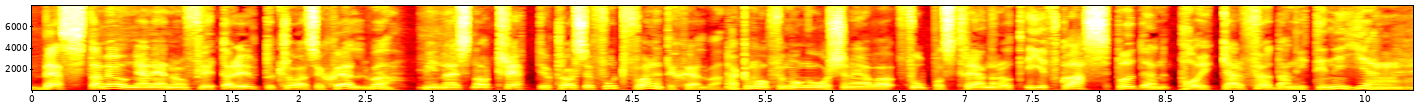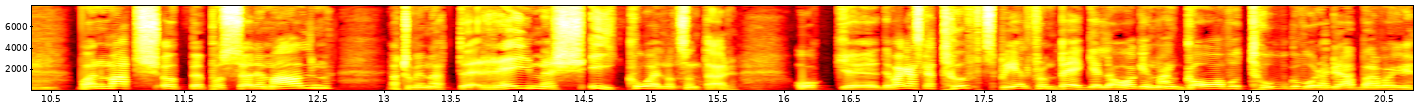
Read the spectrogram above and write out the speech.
Bästa med ungarna är när de flyttar ut och klarar sig själva. Mina är snart 30 och klarar sig fortfarande inte själva. Jag kommer ihåg för många år sedan när jag var fotbollstränare åt IFK Aspudden, pojkar födda 99. Det var en match uppe på Södermalm. Jag tror vi mötte Reimers IK eller något sånt där. Och eh, det var ganska tufft spel från bägge lagen. Man gav och tog och våra grabbar var ju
